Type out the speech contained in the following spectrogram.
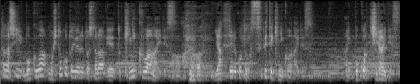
ただし僕はもう一言言えるとしたら、えー、と気に食わないです。あやってることが全て気に食わないです、はい、僕は嫌いです、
